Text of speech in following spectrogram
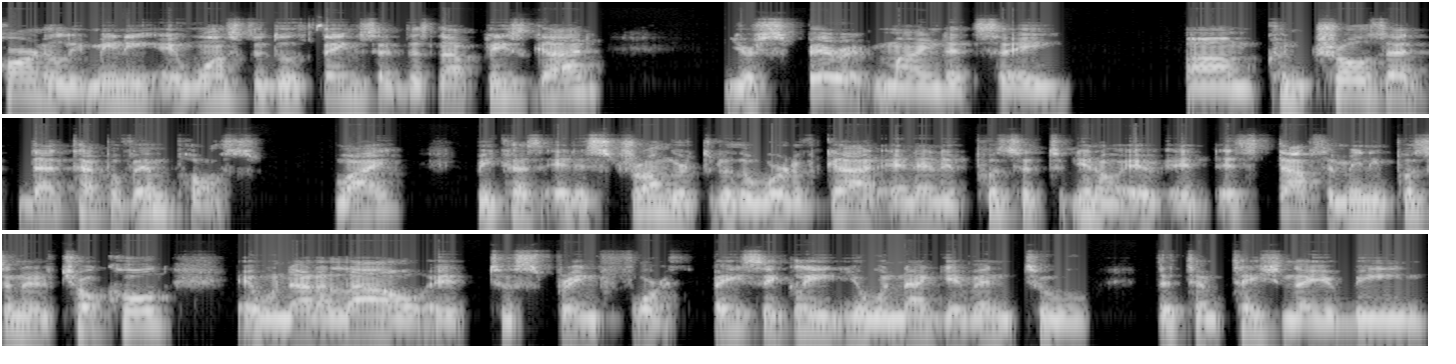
carnally, meaning it wants to do things that does not please God, your spirit mind, let's say, um, controls that that type of impulse. Why? because it is stronger through the word of God. And then it puts it, you know, it, it, it stops it, meaning puts it in a chokehold. It will not allow it to spring forth. Basically, you will not give in to the temptation that you're being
